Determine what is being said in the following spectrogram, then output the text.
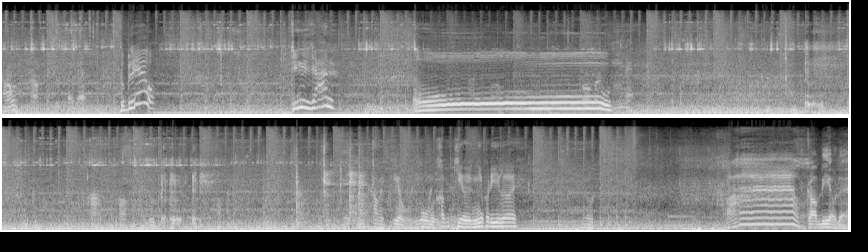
เอาเอาไปแล้วหลุดไปแล้ว จริงสิอาจารย์โอ้ มันเข้าไปเกี่ยวอย่างนี้พอดีเลยว้าวก็เบี้ยวเลย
